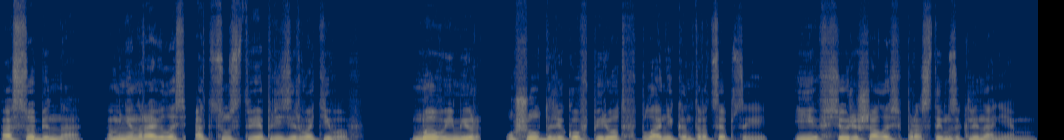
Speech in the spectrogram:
Особенно мне нравилось отсутствие презервативов. Новый мир ушел далеко вперед в плане контрацепции, и все решалось простым заклинанием.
